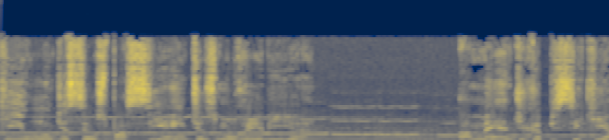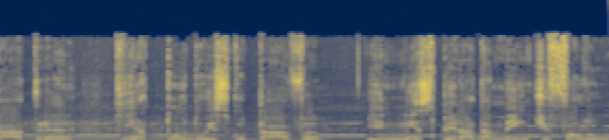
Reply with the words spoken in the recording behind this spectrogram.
que um de seus pacientes morreria. A médica psiquiatra, que a tudo escutava, inesperadamente falou:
